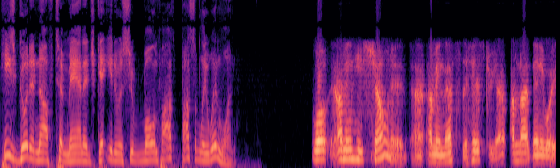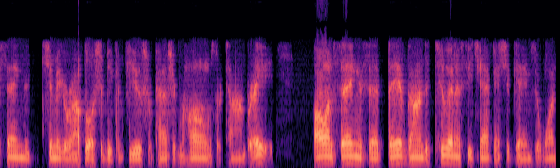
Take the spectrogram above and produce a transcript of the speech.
he's good enough to manage, get you to a Super Bowl, and pos- possibly win one. Well, I mean, he's shown it. I, I mean, that's the history. I, I'm not in any way saying that Jimmy Garoppolo should be confused for Patrick Mahomes or Tom Brady. All I'm saying is that they have gone to two NFC championship games and one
